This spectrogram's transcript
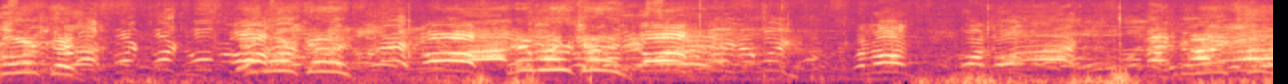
working! Keep working! Keep working! Well on! Go on, go on! Back, back,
